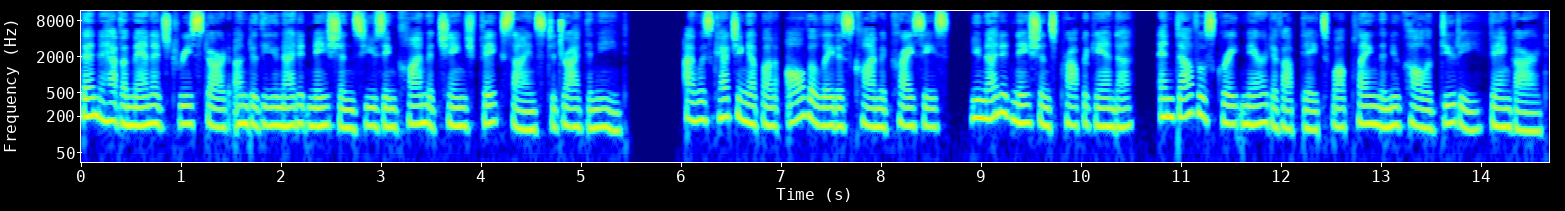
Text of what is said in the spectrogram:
Then to have a managed restart under the United Nations using climate change fake science to drive the need. I was catching up on all the latest climate crises, United Nations propaganda, and Davos great narrative updates while playing the new Call of Duty, Vanguard.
